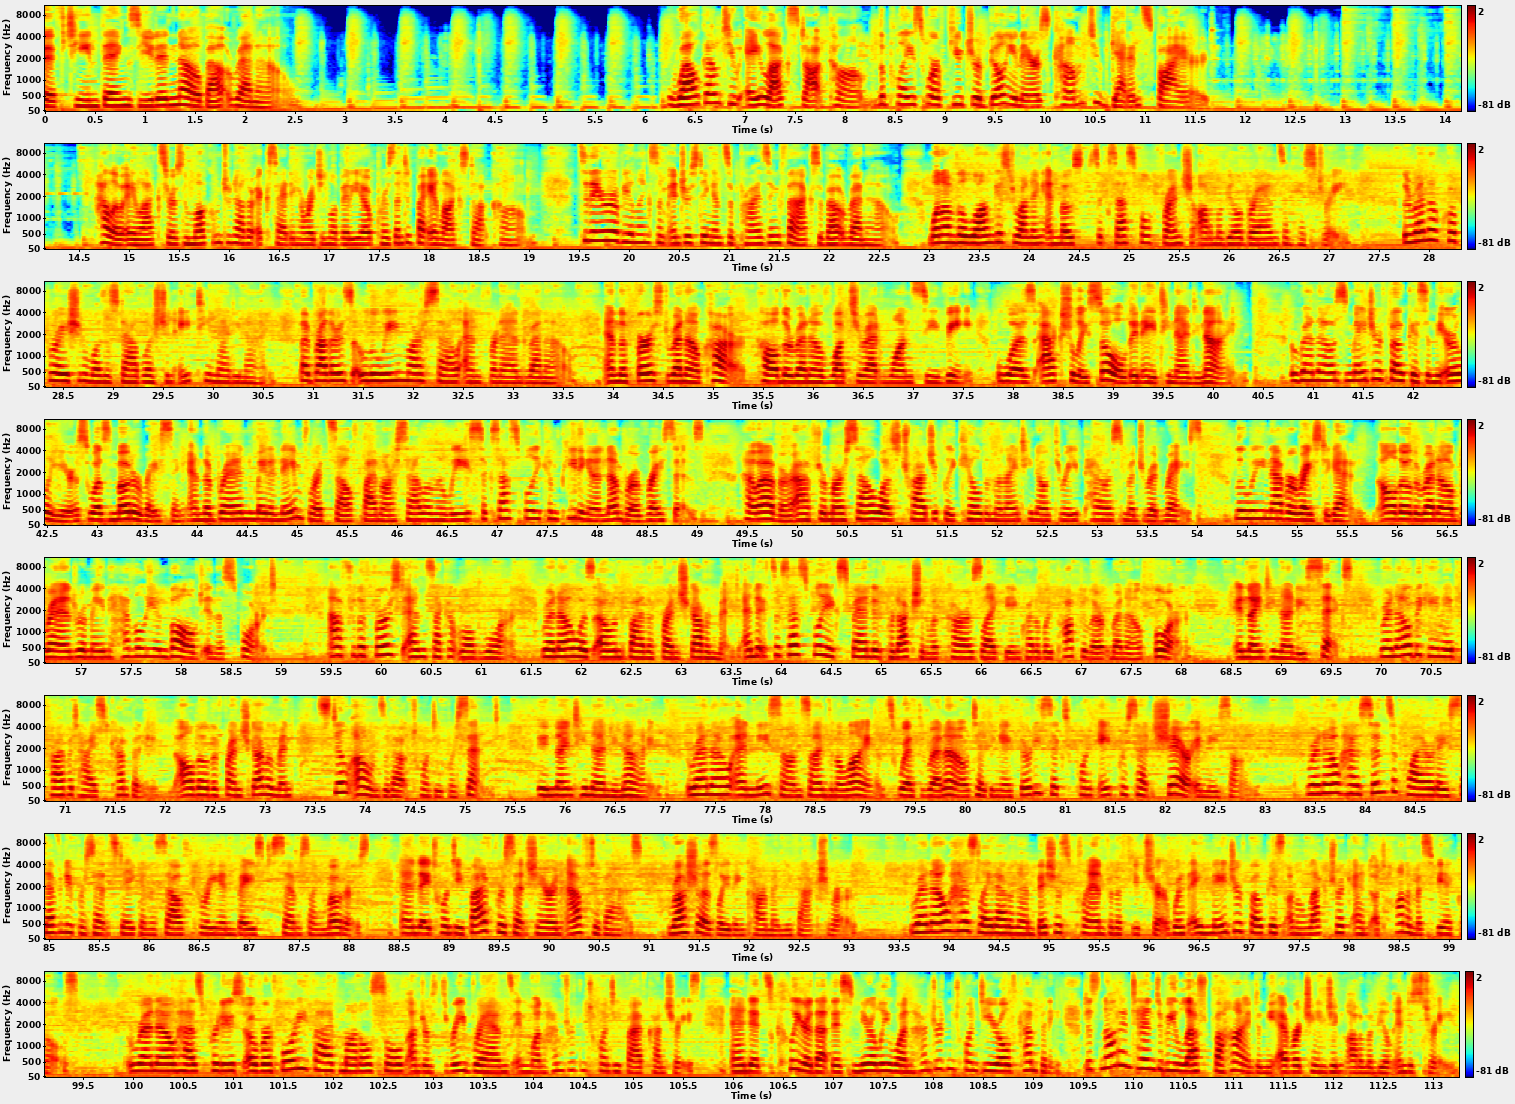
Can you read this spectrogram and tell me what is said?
15 Things You Didn't Know About Renault. Welcome to alux.com, the place where future billionaires come to get inspired. Hello Aluxers and welcome to another exciting original video presented by alux.com. Today we're revealing some interesting and surprising facts about Renault, one of the longest running and most successful French automobile brands in history. The Renault Corporation was established in 1899 by brothers Louis Marcel and Fernand Renault, and the first Renault car, called the Renault Voiturette 1CV, was actually sold in 1899. Renault's major focus in the early years was motor racing, and the brand made a name for itself by Marcel and Louis successfully competing in a number of races. However, after Marcel was tragically killed in the 1903 Paris Madrid race, Louis never raced again, although the Renault brand remained heavily involved in the sport. After the First and Second World War, Renault was owned by the French government, and it successfully expanded production with cars like the incredibly popular Renault 4. In 1996, Renault became a privatized company, although the French government still owns about 20%. In 1999, Renault and Nissan signed an alliance, with Renault taking a 36.8% share in Nissan. Renault has since acquired a 70% stake in the South Korean based Samsung Motors and a 25% share in Avtovaz, Russia's leading car manufacturer. Renault has laid out an ambitious plan for the future with a major focus on electric and autonomous vehicles. Renault has produced over 45 models sold under three brands in 125 countries, and it's clear that this nearly 120 year old company does not intend to be left behind in the ever changing automobile industry.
